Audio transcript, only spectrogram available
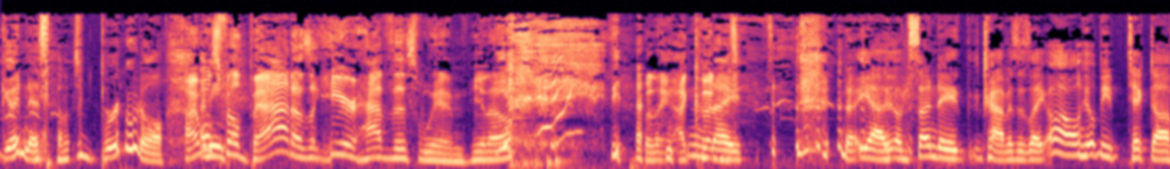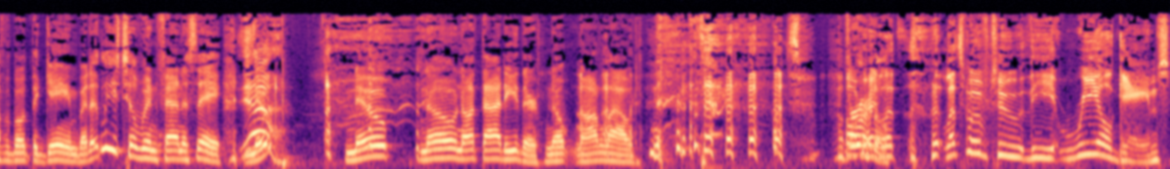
goodness, that was brutal. i almost mean, felt bad i was like here have this win you know but I, I couldn't Nice. No, yeah, on Sunday, Travis is like, "Oh, he'll be ticked off about the game, but at least he'll win fantasy." Yeah. Nope, nope, no, not that either. Nope, not allowed. All right, let's let's move to the real games.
